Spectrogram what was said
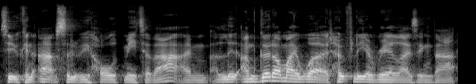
So you can absolutely hold me to that. I'm, li- I'm good on my word. Hopefully you're realizing that.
